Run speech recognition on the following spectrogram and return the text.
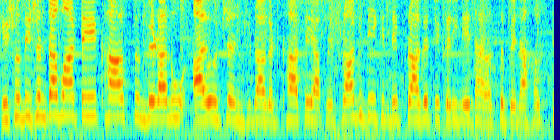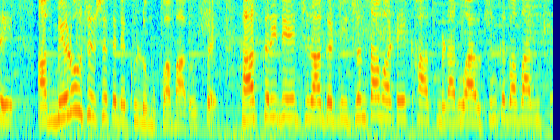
કેશોદી જનતા માટે ખાસ મેળાનું આયોજન. જૂનાગઢ ખાતે આપણે જણાવી દઈએ કે દીપ પ્રાગટ્ય કરીને ધારાસભ્યના હસ્તે આ મેળો જે છે તેને ખુલ્લો મૂકવામાં આવ્યો છે. ખાસ કરીને જૂનાગઢની જનતા માટે ખાસ મેળાનું આયોજન કરવામાં આવ્યું છે.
